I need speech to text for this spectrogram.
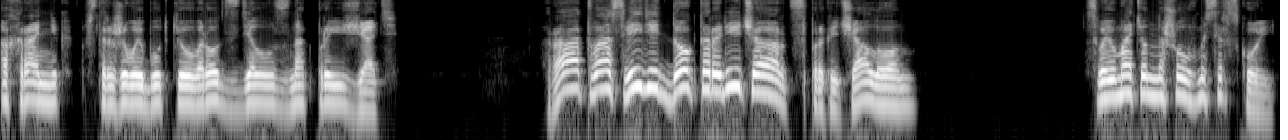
Охранник в сторожевой будке у ворот сделал знак «Проезжать». «Рад вас видеть, доктор Ричардс!» — прокричал он. Свою мать он нашел в мастерской.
